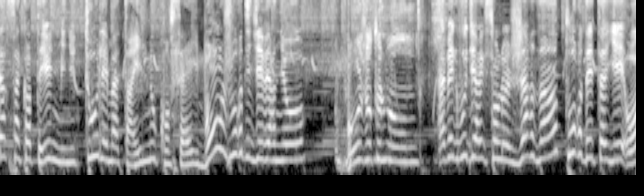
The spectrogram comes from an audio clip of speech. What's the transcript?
6h51 minutes tous les matins, il nous conseille. Bonjour Didier Vergniaud. Bonjour tout le monde. Avec vous, direction le jardin pour détailler oh,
